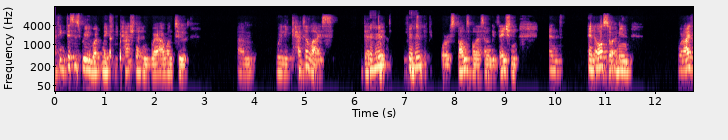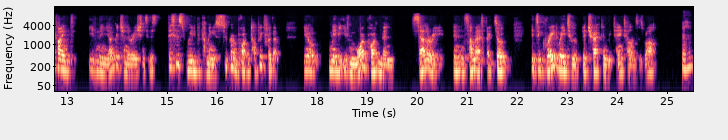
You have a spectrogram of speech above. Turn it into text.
I think this is really what makes me passionate and where I want to um, really catalyze the, mm-hmm. the mm-hmm. to be more responsible as an organization. And and also, I mean, what I find even in younger generations is this is really becoming a super important topic for them you know, maybe even more important than salary in, in some aspects. So it's a great way to attract and retain talents as well. Mm-hmm.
